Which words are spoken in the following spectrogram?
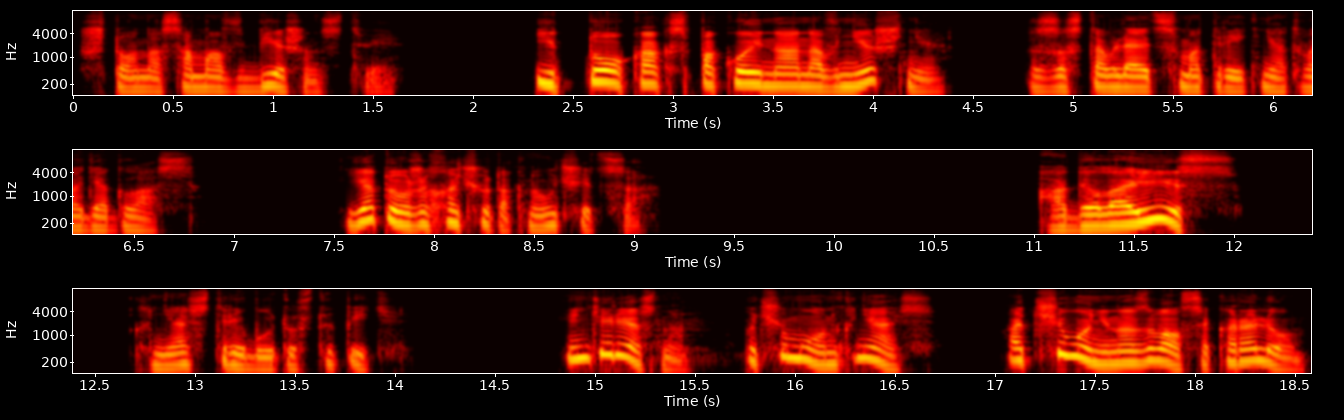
что она сама в бешенстве. И то, как спокойно она внешне, заставляет смотреть, не отводя глаз. Я тоже хочу так научиться. «Аделаис!» Князь требует уступить. Интересно, почему он князь? Отчего не назвался королем,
